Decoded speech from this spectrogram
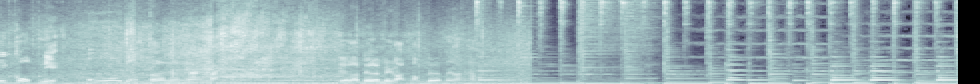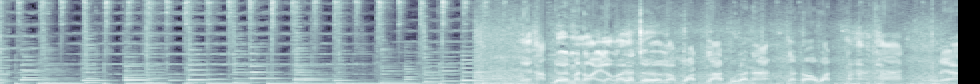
มีกบนี่ เออเดี๋ยวเออเดี๋ยวนั่งไป เดี๋ยวเราเดินไปก่อนลองเดินไปก่อนครับ นี่ครับเดินมาหน่อยเราก็จะเจอกับวัดราชบูรณะ แล้วก็วัดมหาธาตุตรงเนี้ย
